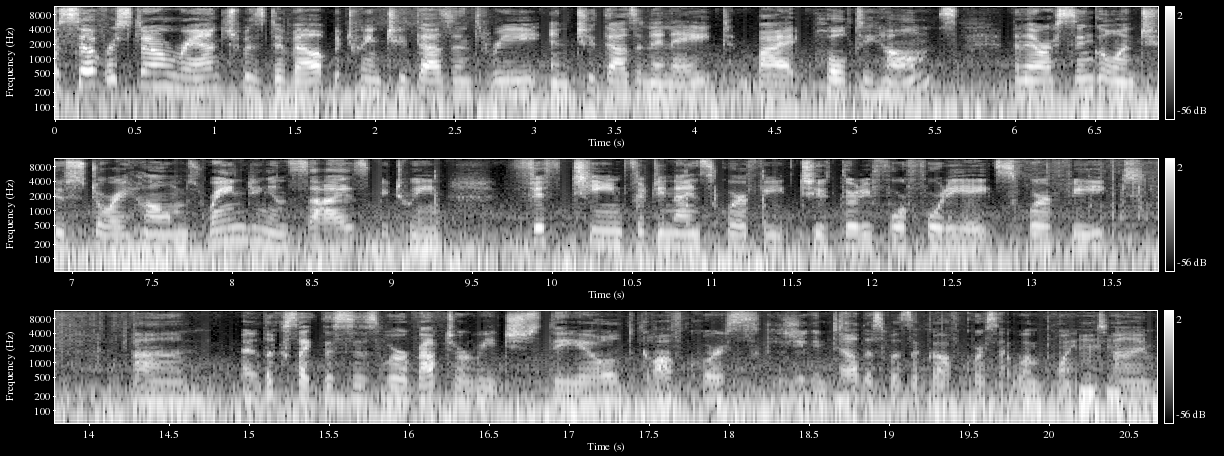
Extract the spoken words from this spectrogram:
So Silverstone Ranch was developed between 2003 and 2008 by Pulte Homes, and there are single and two-story homes ranging in size between 1559 square feet to 3448 square feet. Um, it looks like this is we're about to reach the old golf course because you can tell this was a golf course at one point Mhm. in time.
